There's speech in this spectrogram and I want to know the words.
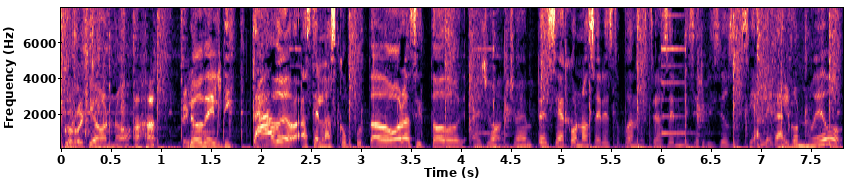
surgió, Correcto. ¿no? Ajá, sí. Lo del dictado, hasta en las computadoras y todo. Yo, yo empecé a conocer esto cuando entré a hacer mi servicio social, era algo nuevo.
